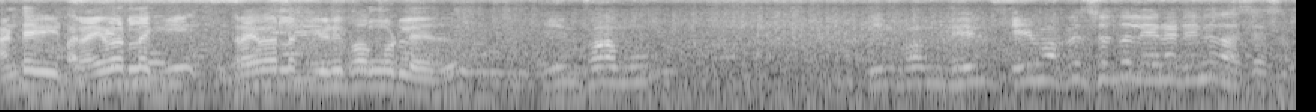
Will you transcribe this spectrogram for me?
అంటే ఈ డ్రైవర్లకి డ్రైవర్లకి యూనిఫామ్ కూడా లేదు. యూనిఫాము యూనిఫామ్ ఏం అఫెన్స్ ఉందో లేనట్టని రాసేస్తాం.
